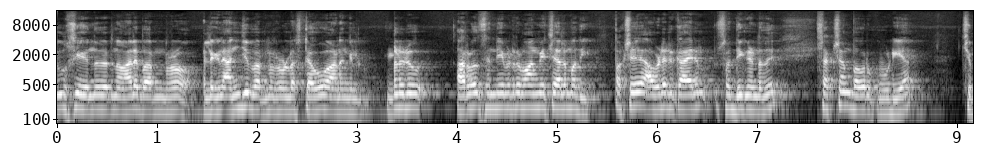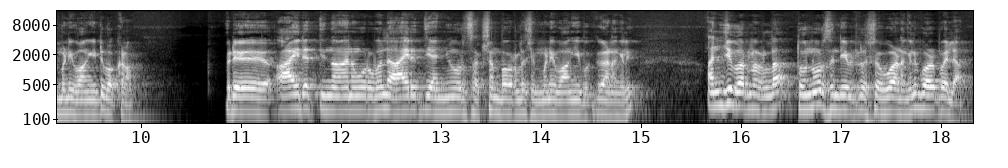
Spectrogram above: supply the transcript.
യൂസ് ചെയ്യുന്നത് ഒരു നാല് ബർണറോ അല്ലെങ്കിൽ അഞ്ച് ഉള്ള സ്റ്റൗ ആണെങ്കിൽ നിങ്ങളൊരു അറുപത് സെന്റിമീറ്റർ വാങ്ങിച്ചാലും മതി. പക്ഷേ അവിടെ ഒരു കാര്യം ശ്രദ്ധിക്കേണ്ടത് സക്ഷൻ പവർ കൂടിയ ചിമ്മണി വാങ്ങിയിട്ട് വെക്കണം. ഒരു ആയിരത്തി നാനൂറ് മുതൽ ആയിരത്തി അഞ്ഞൂറ് സെക്ഷൻ പവറുള്ള ചിമ്മണി വാങ്ങി വെക്കുകയാണെങ്കിൽ അഞ്ച് ബർണറുള്ള തൊണ്ണൂറ് സെന്റിമീറ്റർ സ്റ്റവ് ആണെങ്കിലും കുഴപ്പമില്ല.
